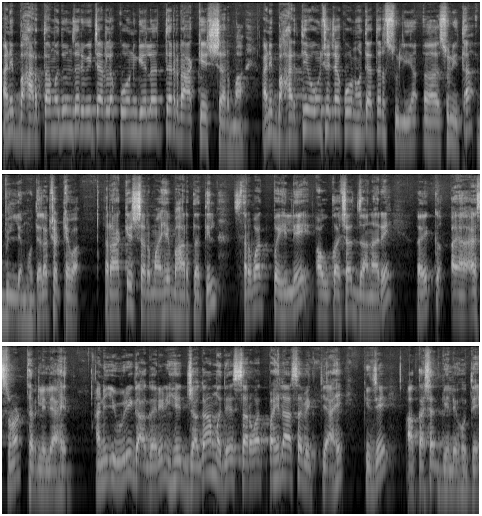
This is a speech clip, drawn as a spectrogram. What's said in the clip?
आणि भारतामधून जर विचारलं कोण गेलं तर राकेश शर्मा. आणि भारतीय वंशाच्या कोण होत्या? तर सुलिया सुनीता विल्यम होत्या. लक्षात ठेवा. राकेश शर्मा हे भारतातील सर्वात पहिले अवकाशात जाणारे एक ॲस्ट्रॉनॉट ठरलेले आहेत. आणि युरी गागारिन हे जगामध्ये सर्वात पहिला असा व्यक्ती आहे की जे आकाशात गेले होते.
